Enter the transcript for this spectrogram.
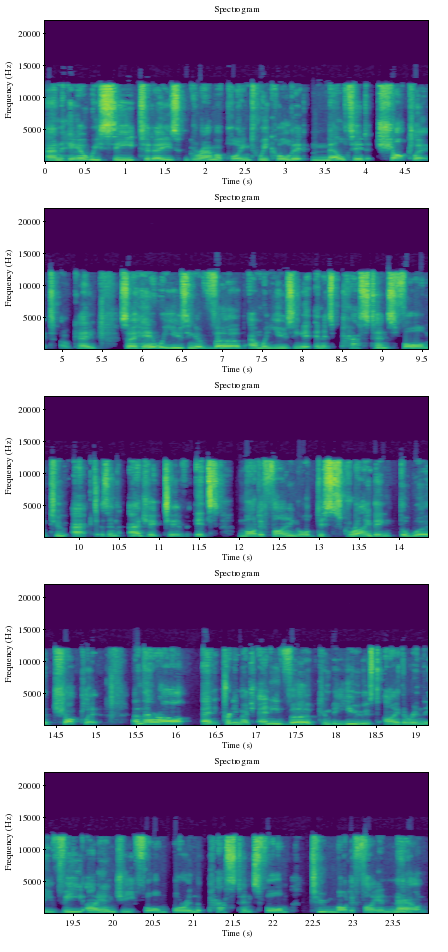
And here we see today's grammar point. We called it melted chocolate. Okay. So here we're using a verb and we're using it in its past tense form to act as an adjective. It's modifying or describing the word chocolate. And there are any, pretty much any verb can be used either in the VING form or in the past tense form to modify a noun.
